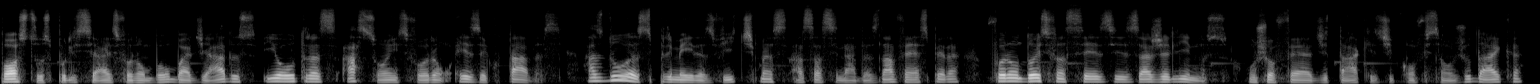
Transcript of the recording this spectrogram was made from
postos policiais foram bombardeados e outras ações foram executadas. As duas primeiras vítimas, assassinadas na véspera, foram dois franceses argelinos, um chofer de táxis de confissão judaica,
